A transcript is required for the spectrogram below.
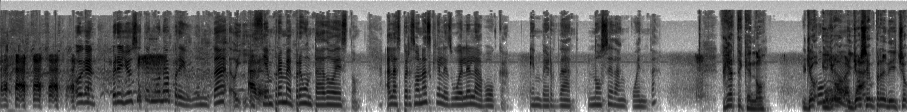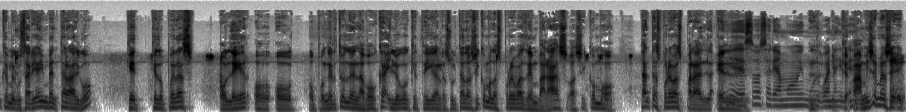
Oigan, pero yo sí tengo una pregunta y A ver. siempre me he preguntado esto. A las personas que les huele la boca, ¿en verdad no se dan cuenta? Fíjate que no. Yo, y yo, ¿Cómo? y yo siempre he dicho que me gustaría inventar algo que, que lo puedas oler o, o, o ponértelo en la boca y luego que te diga el resultado, así como las pruebas de embarazo, así como tantas pruebas para el... el- Sí, eso sería muy, muy buena idea. a mí se me hace,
